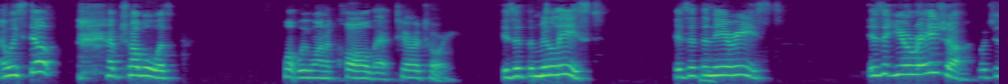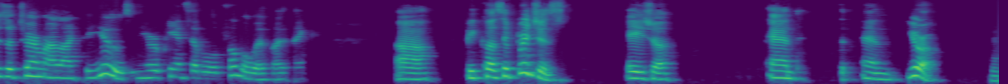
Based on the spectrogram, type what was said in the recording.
And we still have trouble with what we want to call that territory. Is it the Middle East? Is it the hmm. Near East? Is it Eurasia, which is a term I like to use, and Europeans have a little trouble with, I think, uh, because it bridges Asia and, and Europe. Hmm.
